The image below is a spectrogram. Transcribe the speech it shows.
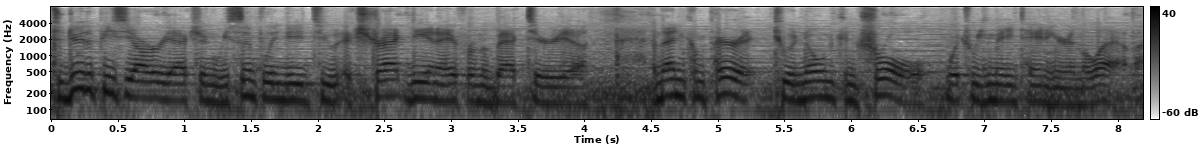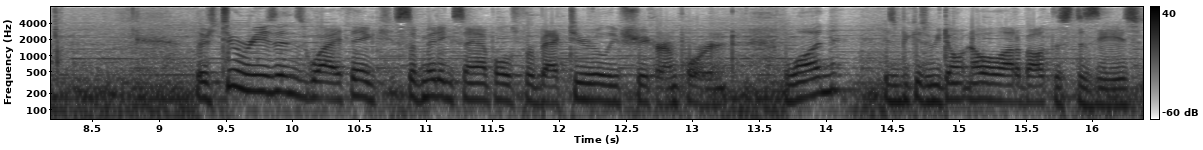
To do the PCR reaction, we simply need to extract DNA from the bacteria and then compare it to a known control, which we maintain here in the lab. There's two reasons why I think submitting samples for bacterial leaf streak are important. One is because we don't know a lot about this disease.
